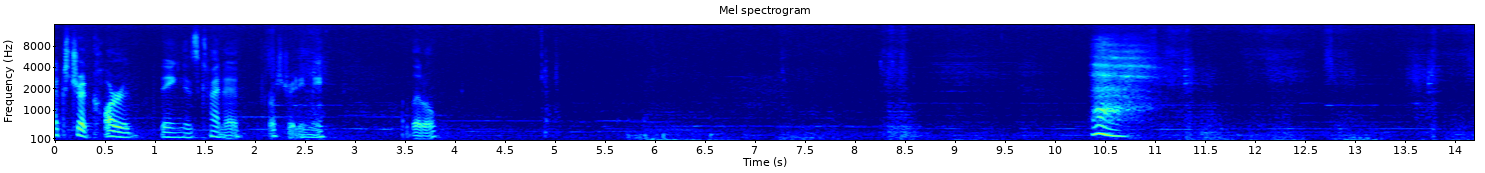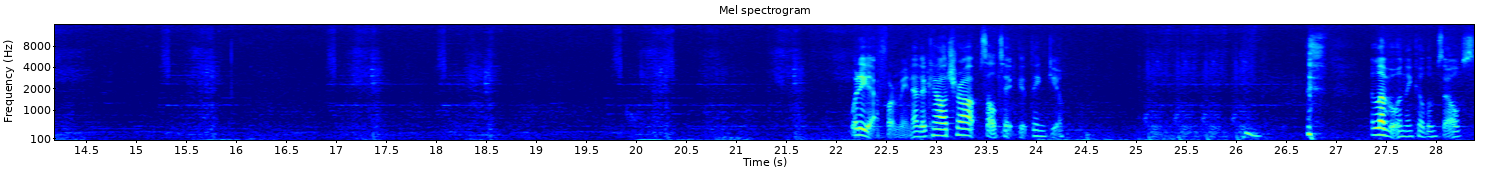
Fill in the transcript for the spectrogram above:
extra card thing is kind of frustrating me a little. What do you got for me? Another caltrops? I'll take it. Thank you. I love it when they kill themselves.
